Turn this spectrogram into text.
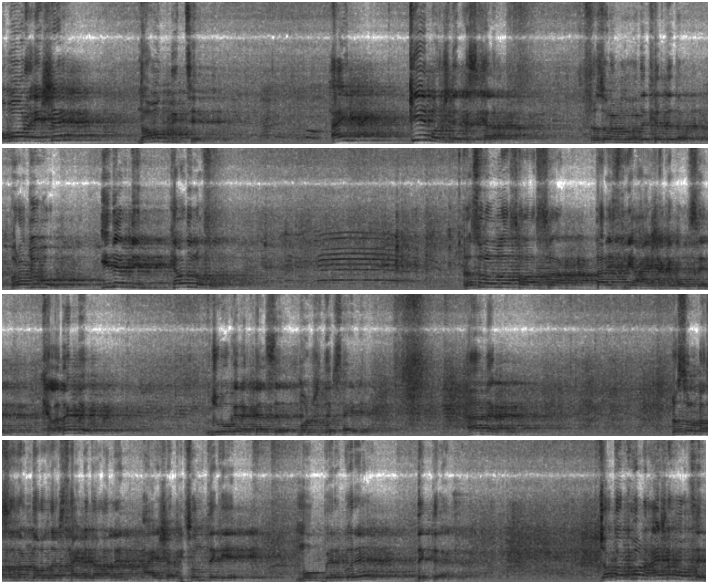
ওমর এসে ধমক দিচ্ছে। এই, কে মসজিদের খেলা রসুল ওদের খেলতে দাও। ওরা যুবক, ঈদের দিন খেলাধুলো করো। রসুল্লাহ সাল্লাম তার স্ত্রী আয়েশাকে বলছেন, খেলা দেখবে? যুবকেরা খেলছে মসজিদের সাইডে। হ্যাঁ দেখব। রসুল্লাহ সাল্লাম দরজার সাইডে দাঁড়ালেন, আয়েশা পিছন থেকে মুখ বের করে দেখতে যতক্ষণ আয়েশা বলছেন,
